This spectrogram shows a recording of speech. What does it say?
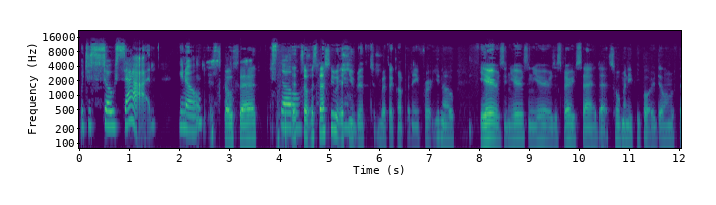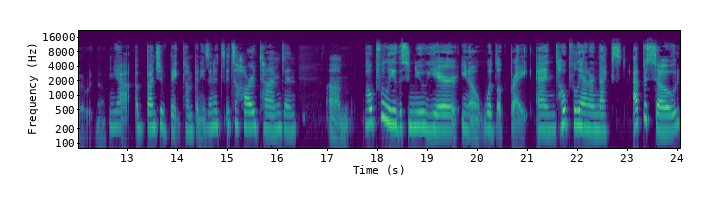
which is so sad, you know? It's so sad. So, so especially if you've been with a company for, you know, years and years and years. It's very sad that so many people are dealing with that right now. Yeah, a bunch of big companies and it's it's a hard times and um hopefully this new year, you know, would look bright. And hopefully on our next episode,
